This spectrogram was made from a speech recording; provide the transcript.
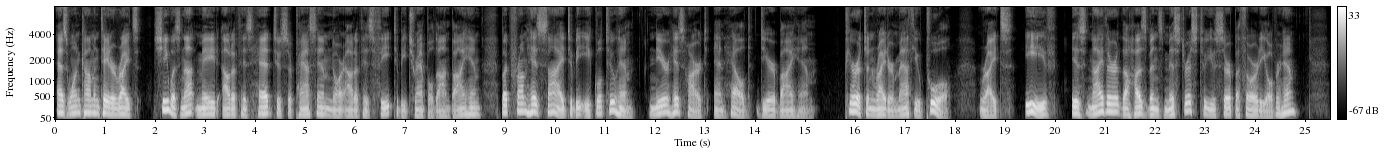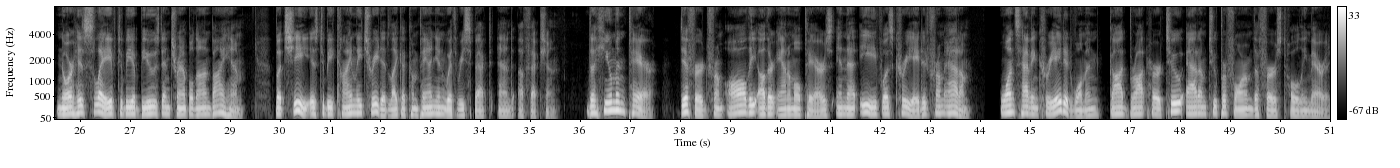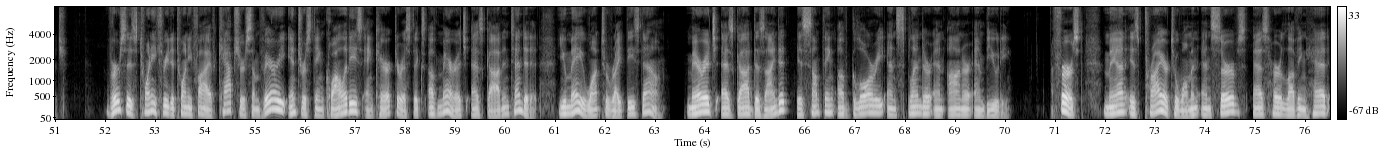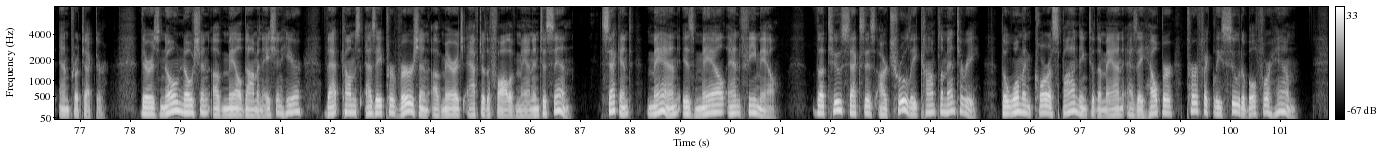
As one commentator writes, she was not made out of his head to surpass him, nor out of his feet to be trampled on by him, but from his side to be equal to him, near his heart, and held dear by him. Puritan writer Matthew Poole writes Eve is neither the husband's mistress to usurp authority over him, nor his slave to be abused and trampled on by him but she is to be kindly treated like a companion with respect and affection. The human pair differed from all the other animal pairs in that Eve was created from Adam. Once having created woman, God brought her to Adam to perform the first holy marriage. Verses 23 to 25 capture some very interesting qualities and characteristics of marriage as God intended it. You may want to write these down. Marriage as God designed it is something of glory and splendor and honor and beauty. First, man is prior to woman and serves as her loving head and protector. There is no notion of male domination here that comes as a perversion of marriage after the fall of man into sin. Second, man is male and female. The two sexes are truly complementary, the woman corresponding to the man as a helper perfectly suitable for him.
